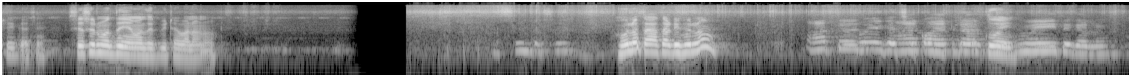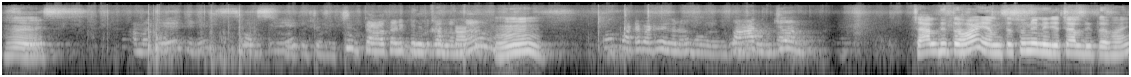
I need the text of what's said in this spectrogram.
ঠিক আছে। শেষের মধ্যেই আমাদের পিঠা বানানো। হলো তাড়াতাড়ি হলো? হয়ে কই? হ্যাঁ। আমাদের জিনিস খুব তাড়াতাড়ি করতে পারলাম না? হুম। খুব ফাটাফাটি হয়ে গেল। পাঁচজন। চাল দিতে হয়? আমি তো শুনিনি যে চাল দিতে হয়।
